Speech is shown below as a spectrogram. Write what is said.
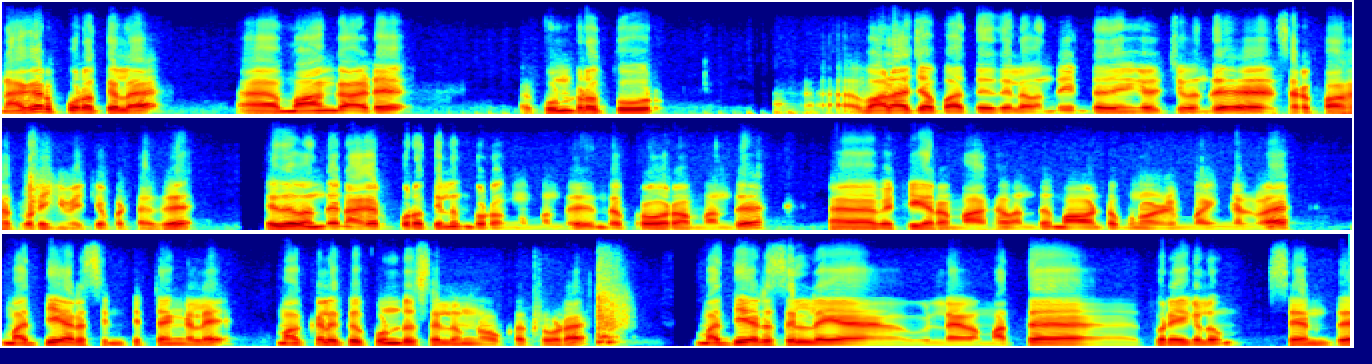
நகர்ப்புறத்தில் மாங்காடு குன்றத்தூர் வாலாஜாபாத் இதில் வந்து இந்த நிகழ்ச்சி வந்து சிறப்பாக தொடங்கி வைக்கப்பட்டது. இது வந்து நகர்ப்புறத்திலும் தொடங்கும் வந்து இந்த ப்ரோக்ராம் வந்து வெற்றிகரமாக வந்து மாவட்ட முன்னோடி மையங்கள் மத்திய அரசின் திட்டங்களை மக்களுக்கு கொண்டு செல்லும் நோக்கத்தோட மத்திய அரசில் உள்ள மற்ற துறைகளும் சேர்ந்து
